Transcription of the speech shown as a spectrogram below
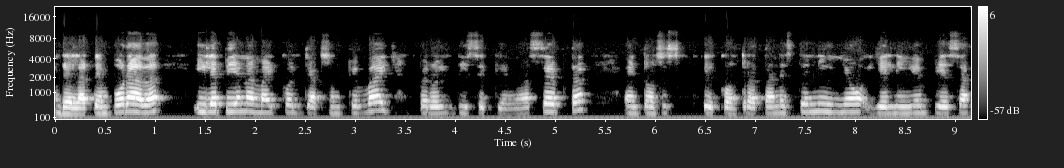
de la temporada y le piden a Michael Jackson que vaya, pero él dice que no acepta, entonces eh, contratan a este niño y el niño empieza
